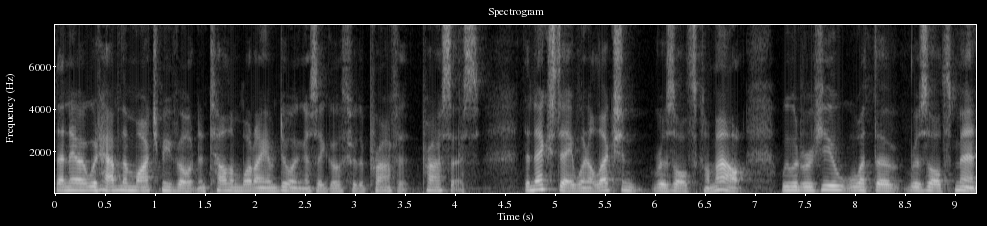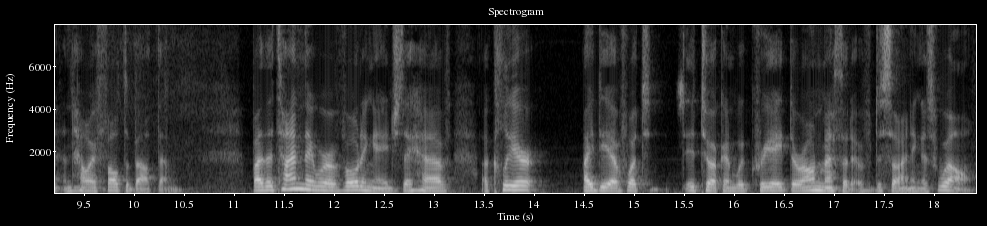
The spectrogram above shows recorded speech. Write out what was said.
Then I would have them watch me vote and tell them what I am doing as I go through the process. The next day, when election results come out, we would review what the results meant and how I felt about them. By the time they were of voting age, they have a clear idea of what it took and would create their own method of deciding as well.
